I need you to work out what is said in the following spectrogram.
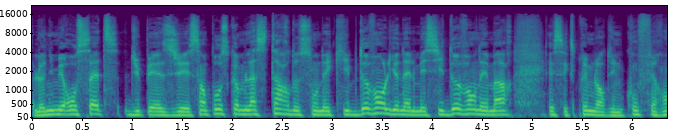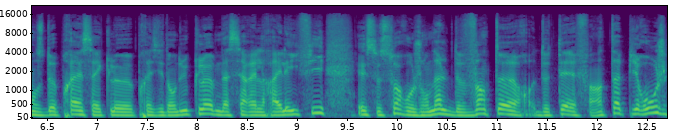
Le numéro 7 du PSG s'impose comme la star de son équipe devant Lionel Messi, devant Neymar et s'exprime lors d'une conférence de presse avec le président du club, Nasser El Khelaifi et ce soir au journal de 20h de TF1. Un tapis rouge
